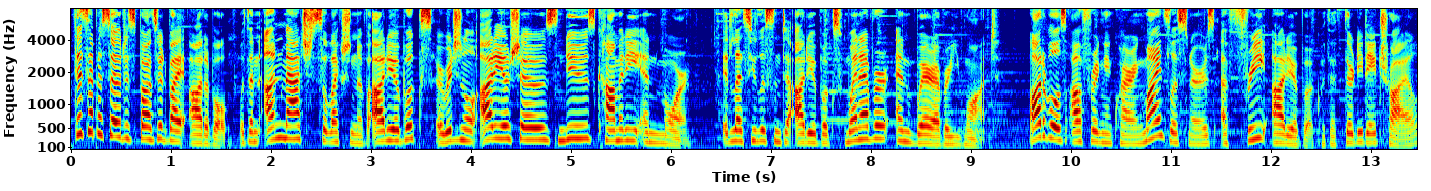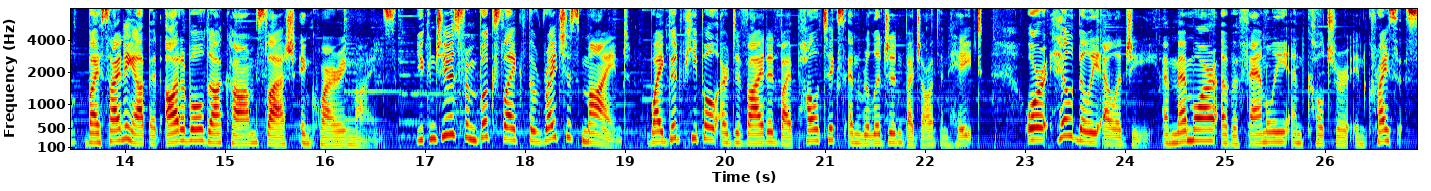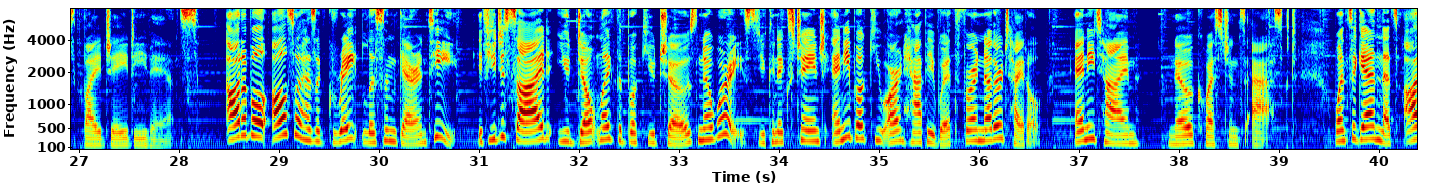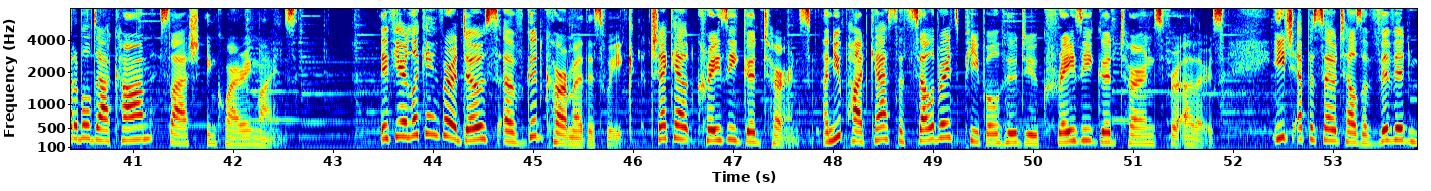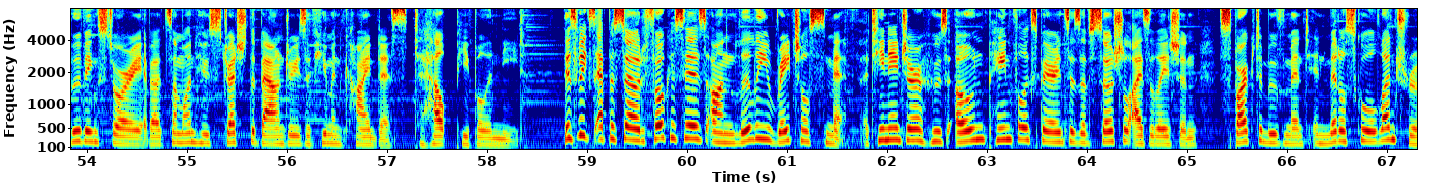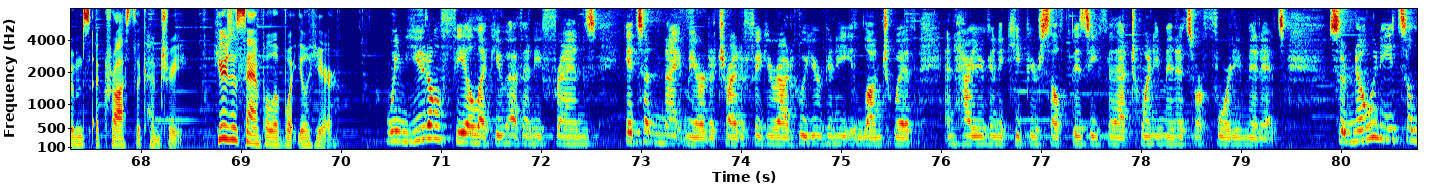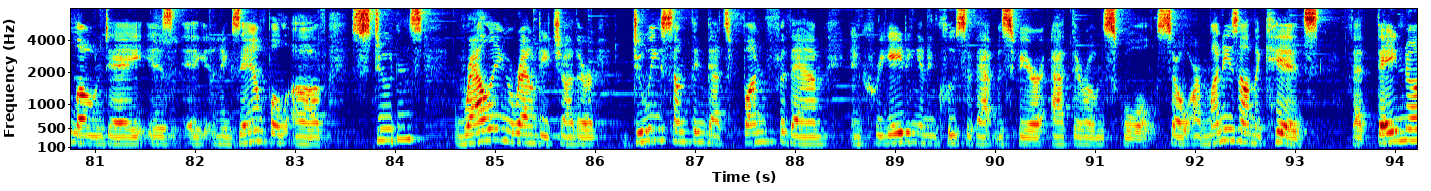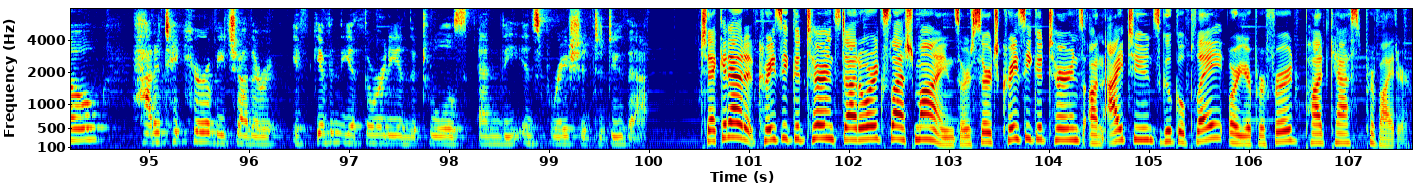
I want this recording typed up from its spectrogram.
This episode is sponsored by Audible, with an unmatched selection of audiobooks, original audio shows, news, comedy, and more. It lets you listen to audiobooks whenever and wherever you want. Audible is offering Inquiring Minds listeners a free audiobook with a 30-day trial by signing up at audible.com slash inquiringminds. You can choose from books like The Righteous Mind, Why Good People Are Divided by Politics and Religion by Jonathan Haidt, or Hillbilly Elegy, a memoir of a family and culture in crisis by J.D. Vance. Audible also has a great listen guarantee. If you decide you don't like the book you chose, no worries. You can exchange any book you aren't happy with for another title, anytime, no questions asked. Once again, that's audible.com slash inquiring minds. If you're looking for a dose of good karma this week, check out Crazy Good Turns, a new podcast that celebrates people who do crazy good turns for others. Each episode tells a vivid, moving story about someone who stretched the boundaries of human kindness to help people in need. This week's episode focuses on Lily Rachel Smith, a teenager whose own painful experiences of social isolation sparked a movement in middle school lunchrooms across the country. Here's a sample of what you'll hear. When you don't feel like you have any friends, it's a nightmare to try to figure out who you're going to eat lunch with and how you're going to keep yourself busy for that 20 minutes or 40 minutes. So No One Eats Alone Day is a, an example of students rallying around each other, doing something that's fun for them, and creating an inclusive atmosphere at their own school. So our money's on the kids that they know how to take care of each other if given the authority and the tools and the inspiration to do that. Check it out at crazygoodturns.org slash minds or search Crazy Good Turns on iTunes, Google Play, or your preferred podcast provider.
